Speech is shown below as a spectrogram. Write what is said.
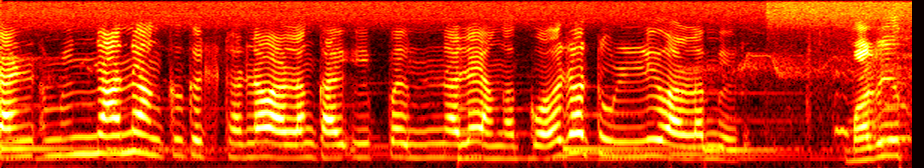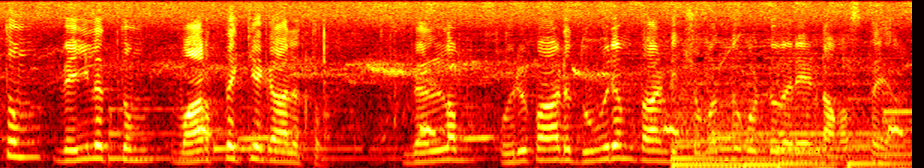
രണ്ട് മിഞ്ഞാന്ന് ഞങ്ങൾക്ക് കിട്ടേണ്ട വെള്ളം ഇപ്പൊ ഇപ്പം ഇന്നലെ ഞങ്ങൾക്ക് ഓരോ തുള്ളി വെള്ളം വരും. മഴയത്തും വെയിലത്തും വാർദ്ധക്യകാലത്തും വെള്ളം ഒരുപാട് ദൂരം താണ്ടി ചുമന്നുകൊണ്ടുവരേണ്ട അവസ്ഥയാണ്.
